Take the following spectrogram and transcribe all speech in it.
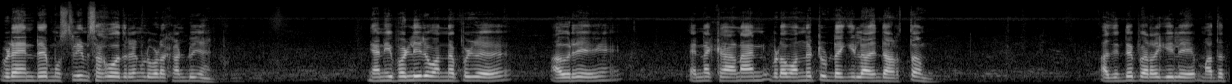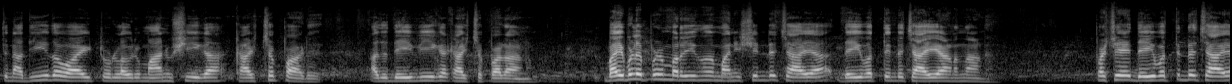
ഇവിടെ എന്റെ മുസ്ലിം സഹോദരങ്ങൾ ഇവിടെ കണ്ടു ഞാൻ. ഞാൻ ഈ പള്ളിയിൽ വന്നപ്പോൾ അവർ എന്നെ കാണാൻ ഇവിടെ വന്നിട്ടുണ്ടെങ്കിൽ അതിന്റെ അർത്ഥം അതിന്റെ പിറകിൽ മതത്തിന് അതീതമായിട്ടുള്ള ഒരു മാനുഷിക കാഴ്ചപ്പാട് അത് ദൈവീക കാഴ്ചപ്പാടാണ്. ബൈബിൾ എപ്പോഴും പറയുന്നത് മനുഷ്യന്റെ ചായ ദൈവത്തിന്റെ ചായയാണെന്നാണ് പക്ഷേ ദൈവത്തിന്റെ ചായ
